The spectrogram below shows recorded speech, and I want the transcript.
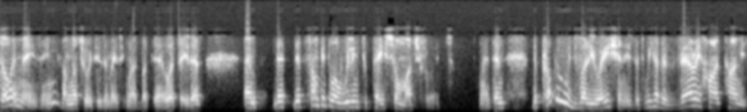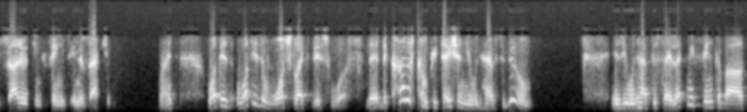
so amazing. I'm not sure it is amazing, right? But uh, let's say it is. Um, that that some people are willing to pay so much for it. Right? And the problem with valuation is that we have a very hard time evaluating things in a vacuum. Right? What is, what is a watch like this worth? The, the kind of computation you would have to do is you would have to say, let me think about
